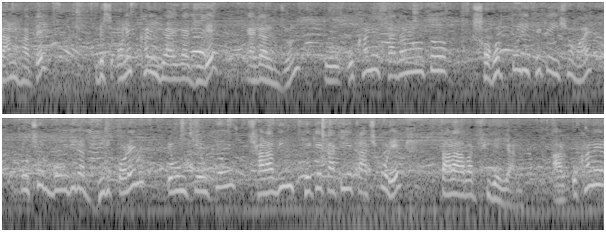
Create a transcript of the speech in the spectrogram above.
ডান হাতে। বেশ অনেকখানি জায়গা জুড়ে অ্যাডাল্ট জোন তো ওখানে সাধারণত শহরতলি থেকে এই সময় প্রচুর বৌদিরা ভিড় করেন এবং কেউ কেউ সারাদিন থেকে কাটিয়ে কাজ করে তারা আবার ফিরে যান। আর ওখানের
